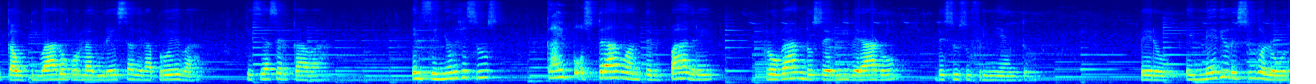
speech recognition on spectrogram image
y cautivado por la dureza de la prueba que se acercaba, el Señor Jesús cae postrado ante el Padre, rogando ser liberado de su sufrimiento. Pero en medio de su dolor,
